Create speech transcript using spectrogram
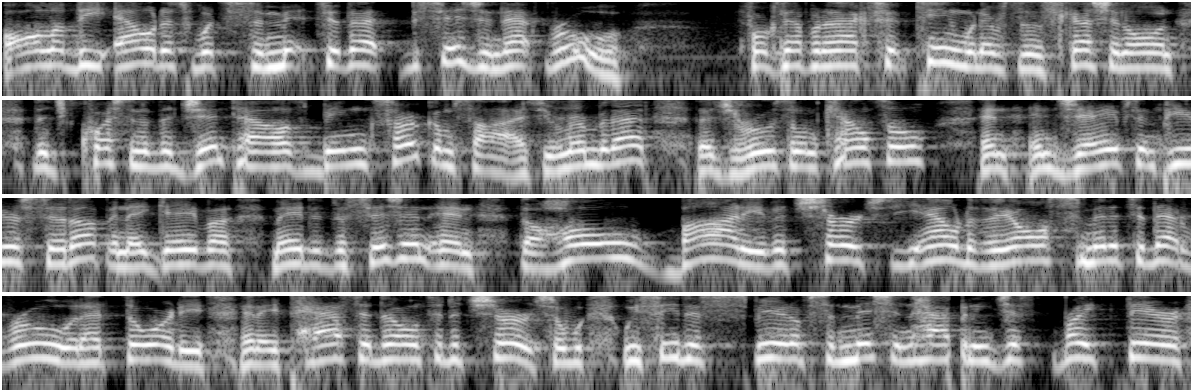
all of the elders would submit to that decision, that rule. For example, in Acts 15, when there was a discussion on the question of the Gentiles being circumcised, you remember that? The Jerusalem Council and, and James and Peter stood up and they gave a, made a decision and the whole body, the church, the elders, they all submitted to that rule, that authority, and they passed it on to the church. So we see this spirit of submission happening just right there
